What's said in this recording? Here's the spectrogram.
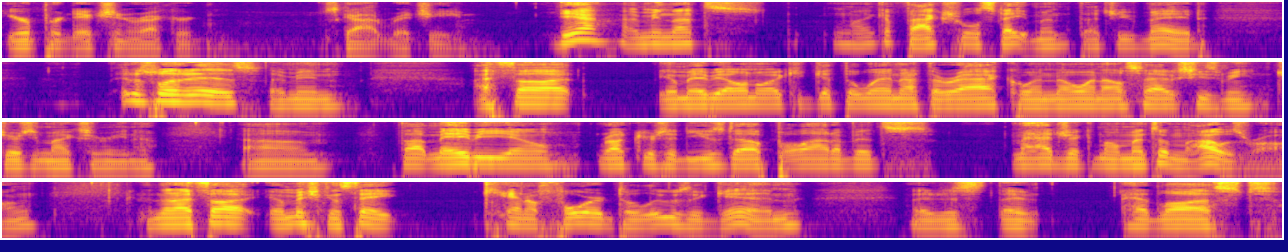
Your prediction record, Scott Ritchie. Yeah, I mean that's like a factual statement that you've made. It is what it is. I mean, I thought you know maybe Illinois could get the win at the RAC when no one else had. Excuse me, Jersey Mike's Arena. Um, thought maybe you know Rutgers had used up a lot of its magic momentum. I was wrong, and then I thought you know Michigan State can't afford to lose again. They just they had lost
